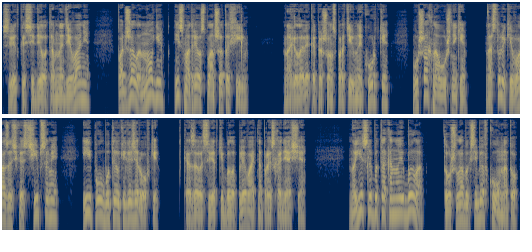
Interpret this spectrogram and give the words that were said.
Светка сидела там на диване, поджала ноги и смотрела с планшета фильм. На голове капюшон спортивной куртки, в ушах наушники, на столике вазочка с чипсами и полбутылки газировки. Казалось, Светке было плевать на происходящее. Но если бы так оно и было, то ушла бы к себе в комнату,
